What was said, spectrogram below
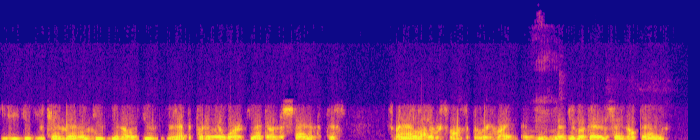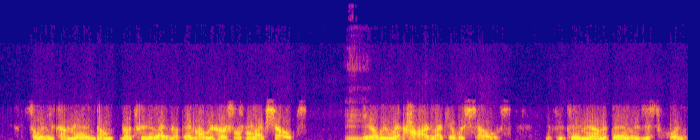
you you came in and you you know you you had to put in your work. You had to understand that this this man had a lot of responsibility, right? And you, you know, you look at it and say no game. So when you come in, don't don't treat it like no game. Our rehearsals were like shows. Mm. You know, we went hard like it was shows. If you came in on the day and we just weren't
